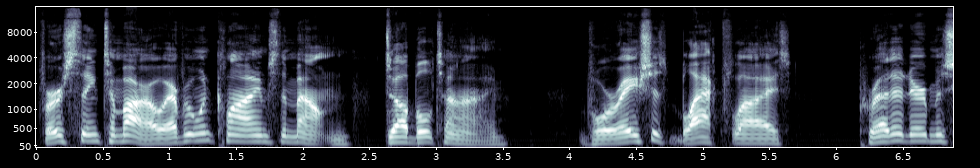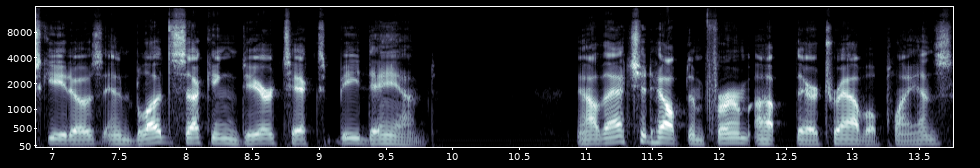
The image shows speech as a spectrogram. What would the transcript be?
first thing tomorrow, everyone climbs the mountain double time. Voracious black flies, predator mosquitoes, and blood sucking deer ticks be damned. Now, that should help them firm up their travel plans.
